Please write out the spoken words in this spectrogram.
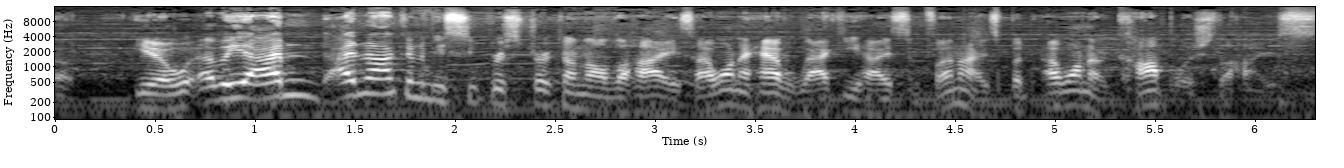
uh, you know, I mean, I'm I'm not going to be super strict on all the heists. I want to have wacky heists and fun heists, but I want to accomplish the heists.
